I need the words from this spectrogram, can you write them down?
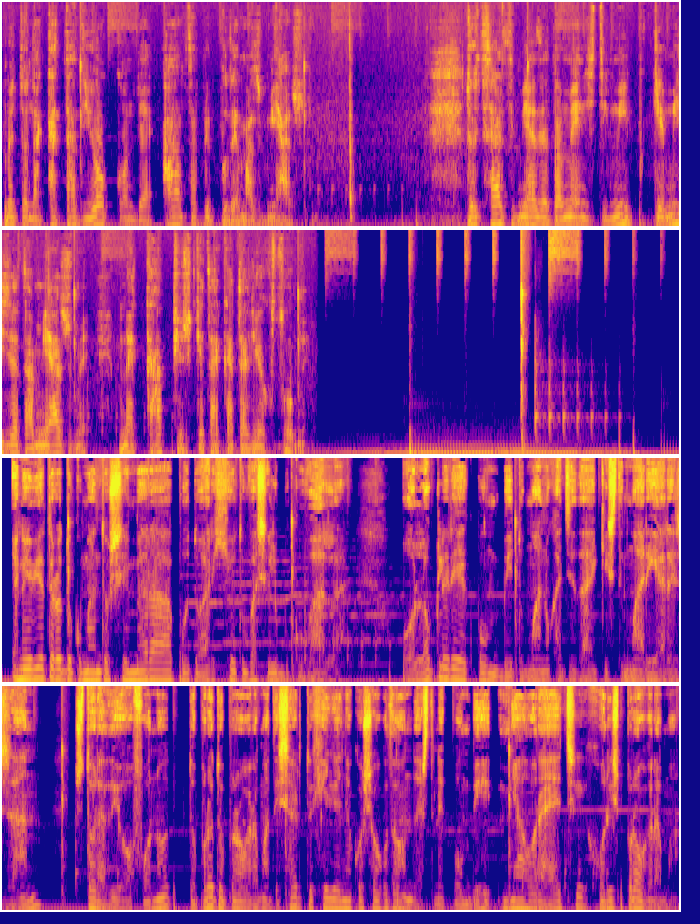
με το να καταδιώκονται άνθρωποι που δεν μας μοιάζουν το ότι θα έρθει μια δεδομένη στιγμή που και εμείς δεν θα μοιάζουμε με κάποιους και θα καταδιωχθούμε. Ένα ιδιαίτερο ντοκουμέντο σήμερα από το αρχείο του Βασίλου Μπουκουβάλα. Ολόκληρη εκπομπή του Μάνου Χατζηδάκη στη Μαρία Ρεζάν, στο ραδιόφωνο, το πρώτο πρόγραμμα της ΕΡΤ του 1980 στην εκπομπή «Μια ώρα έτσι, χωρίς πρόγραμμα».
